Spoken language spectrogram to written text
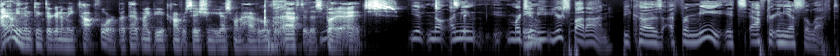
I don't even think they're going to make top four, but that might be a conversation you guys want to have a little bit after this. But it's Yeah, no, I mean, Martino, you're spot on because uh, for me, it's after Iniesta left.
